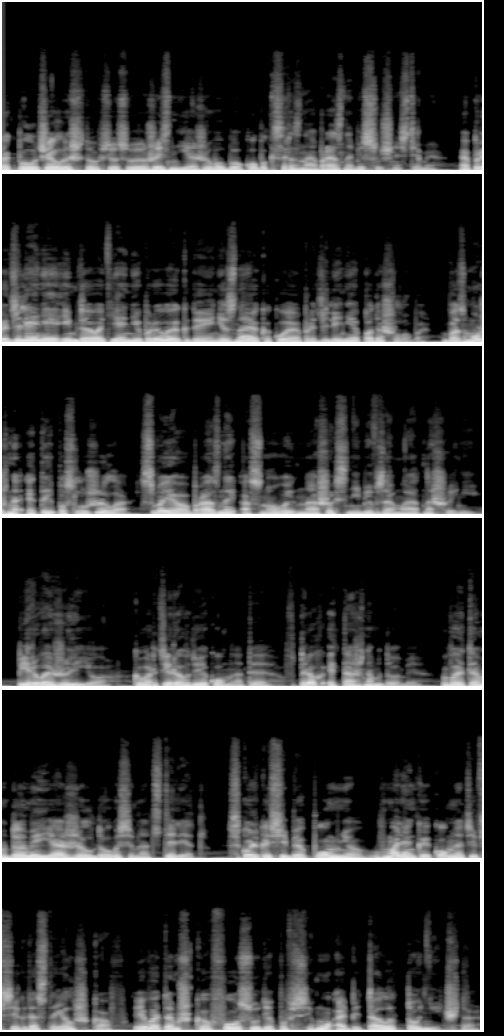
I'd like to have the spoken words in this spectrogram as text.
Так получилось, что всю свою жизнь я живу бок о бок с разнообразными сущностями. Определение им давать я не привык, да и не знаю, какое определение подошло бы. Возможно, это и послужило своеобразной основой наших с ними взаимоотношений. Первое жилье. Квартира в две комнаты, в трехэтажном доме. В этом доме я жил до 18 лет. Сколько себя помню, в маленькой комнате всегда стоял шкаф. И в этом шкафу, судя по всему, обитало то нечто.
